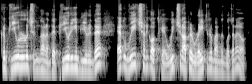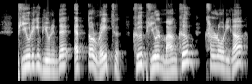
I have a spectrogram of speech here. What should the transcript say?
그럼 비율로 증가하는데 비율이긴 비율인데 at which 하니까 어떻게 해? which는 앞에 rate를 받는 거잖아요. 비율이긴 비율인데 at the rate 그 비율만큼 칼로리가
